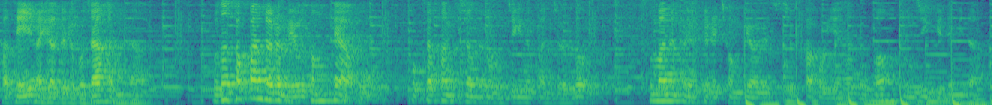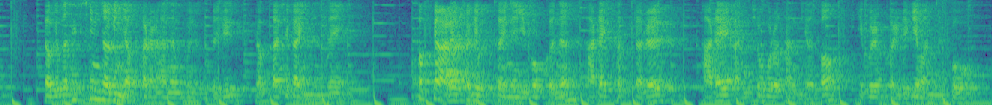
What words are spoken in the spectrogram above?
자세히 알려드리고자 합니다. 우선 턱관절은 매우 섬세하고 복잡한 기전으로 움직이는 관절로 수많은 근육들이 정교하게 수축하고 이완하면서 움직이게 됩니다. 여기서 핵심적인 역할을 하는 근육들이 몇 가지가 있는데 턱뼈 아래쪽에 붙어 있는 이복근은 아래 턱뼈를 아래 안쪽으로 당겨서 입을 벌리게 만들고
